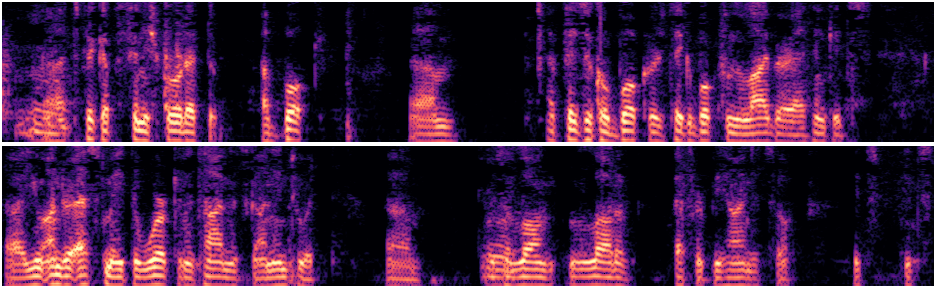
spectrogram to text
uh, to pick up a finished product, a book. Um, a physical book or to take a book from the library, I think it's uh, you underestimate the work and the time that's gone into it. Um, there's a long, a lot of effort behind it, so it's it's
